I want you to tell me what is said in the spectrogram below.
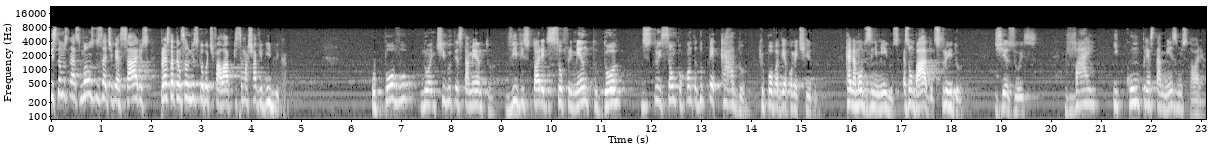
estamos nas mãos dos adversários. Presta atenção nisso que eu vou te falar, porque isso é uma chave bíblica. O povo no Antigo Testamento vive história de sofrimento, dor, destruição por conta do pecado que o povo havia cometido. Cai na mão dos inimigos, é zombado, destruído. Jesus vai e cumpre esta mesma história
